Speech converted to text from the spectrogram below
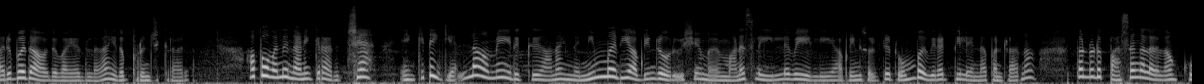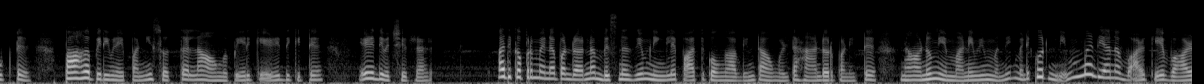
அறுபதாவது வயதில் தான் இதை புரிஞ்சுக்கிறாரு. அப்போ வந்து நினைக்கிறாரு ச்சே என்கிட்ட எல்லாமே இருக்குது ஆனால் இந்த நிம்மதி அப்படின்ற ஒரு விஷயம் என் மனசில் இல்லவே இல்லையே அப்படின்னு சொல்லிட்டு ரொம்ப விரக்தியில் என்ன பண்ணுறாருனா தன்னோட பசங்களெல்லாம் கூப்பிட்டு பாக பிரிவினை பண்ணி சொத்தெல்லாம் அவங்க பேருக்கு எழுதிக்கிட்டு எழுதி வச்சிடுறாரு. அதுக்கப்புறம் என்ன பண்ணுறாருன்னா பிஸ்னஸையும் நீங்களே பார்த்துக்கோங்க அப்படின்ட்டு அவங்கள்ட்ட ஹேண்ட் ஓவர் பண்ணிவிட்டு நானும் என் மனைவியும் வந்து இனிமேட்டுக்கு ஒரு நிம்மதியான வாழ்க்கையை வாழ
